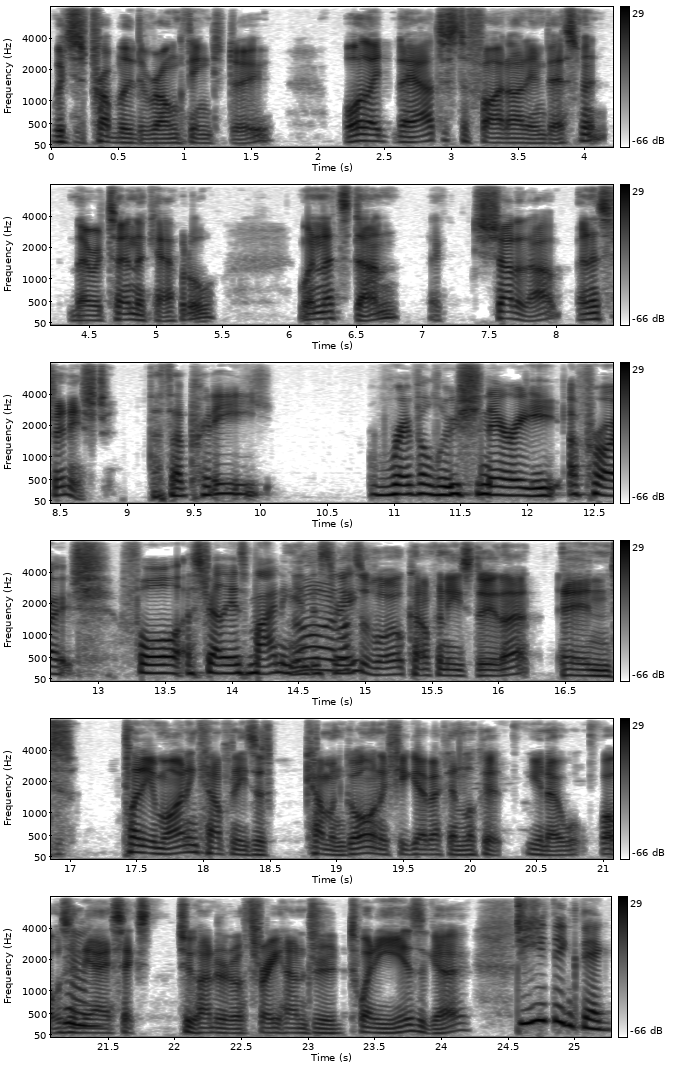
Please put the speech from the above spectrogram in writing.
which is probably the wrong thing to do, or they, they are just a finite investment. They return the capital. When that's done, they shut it up and it's finished. That's a pretty revolutionary approach for Australia's mining oh, industry. Lots of oil companies do that, and plenty of mining companies have come and gone. If you go back and look at, you know, what was in the hmm. ASX 200 or 300 20 years ago. Do you think they're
